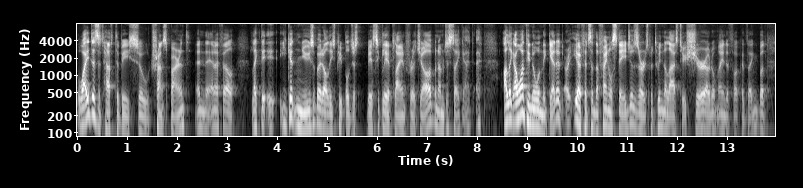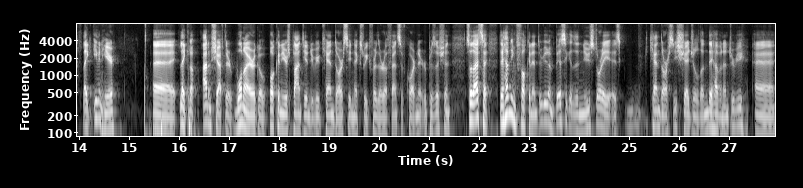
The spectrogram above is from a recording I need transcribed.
why does it have to be so transparent in the NFL? Like, the, you get news about all these people just basically applying for a job, and I'm just like, I, I, I like, I want to know when they get it, or yeah, if it's in the final stages or it's between the last two. Sure, I don't mind a fucking thing, but like even here, uh, like, look, Adam Schefter, one hour ago, Buccaneers plan to interview Ken Dorsey next week for their offensive coordinator position. So that's it. They haven't even fucking interviewed him. Basically, the news story is Ken Dorsey scheduled and they have an interview. Uh,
